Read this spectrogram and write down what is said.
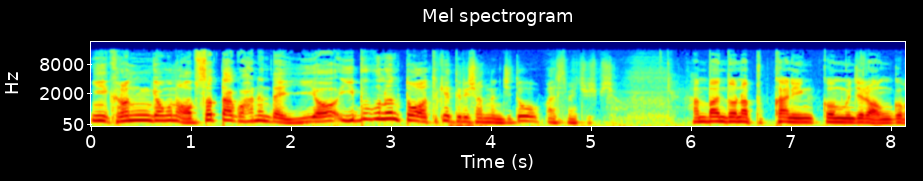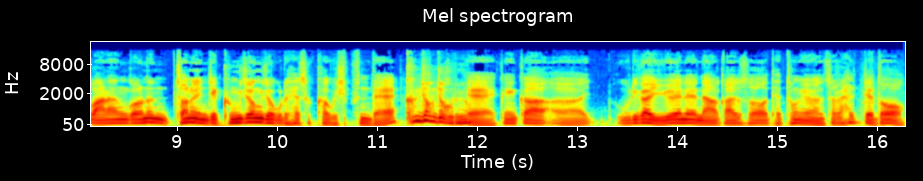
이 그런 경우는 없었다고 하는데 이, 이 부분은 또 어떻게 들으셨는지도 말씀해 주십시오. 한반도나 북한 인권 문제를 언급 안 한 거는 저는 이제 긍정적으로 해석하고 싶은데. 긍정적으로요? 예. 그러니까 어 우리가 유엔에 나가서 대통령 연설을 할 때도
